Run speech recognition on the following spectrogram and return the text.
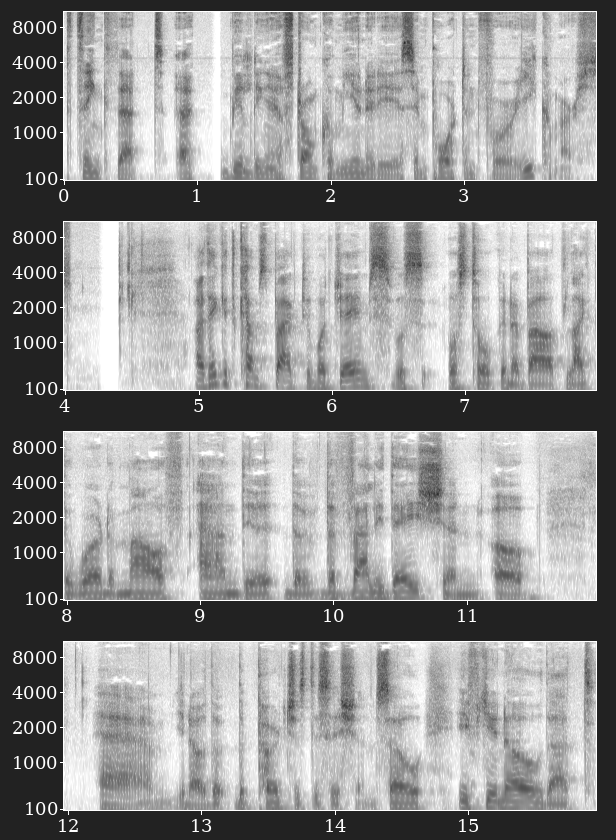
think that uh, building a strong community is important for e-commerce? I think it comes back to what James was was talking about, like the word of mouth and the the, the validation of um, you know the, the purchase decision. So if you know that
